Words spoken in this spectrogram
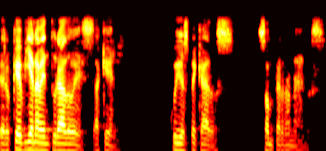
Pero qué bienaventurado es aquel cuyos pecados son perdonados.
